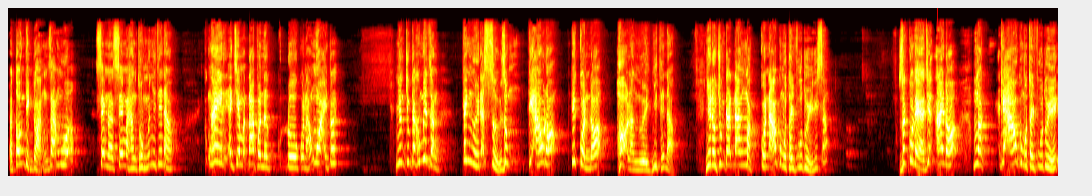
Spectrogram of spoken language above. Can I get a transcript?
Và tôi cũng thỉnh thoảng ra mua, xem là xem mà hàng thùng nó như thế nào. Cũng hay anh chị em đa phần là đồ quần áo ngoại thôi. Nhưng chúng ta không biết rằng cái người đã sử dụng cái áo đó, cái quần đó, họ là người như thế nào. Như đâu chúng ta đang mặc quần áo của một thầy phù thủy thì sao? Rất có thể chứ, ai đó mặc cái áo của một thầy phù thủy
